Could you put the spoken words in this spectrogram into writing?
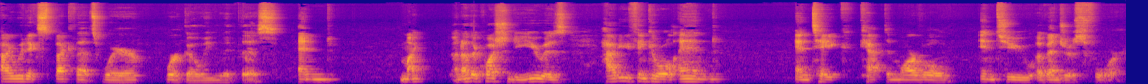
I would expect that's where we're going with this. And my another question to you is how do you think it will end and take Captain Marvel into Avengers 4?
